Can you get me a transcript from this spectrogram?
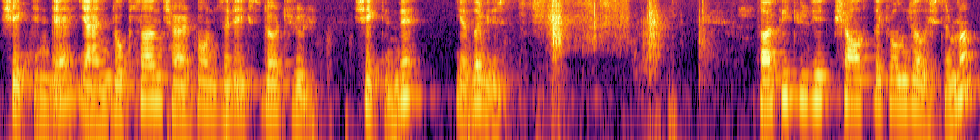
şeklinde yani 90 çarpı 10 üzeri eksi 4 jül şeklinde yazabiliriz. Sayfa 276'daki 10. alıştırma.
